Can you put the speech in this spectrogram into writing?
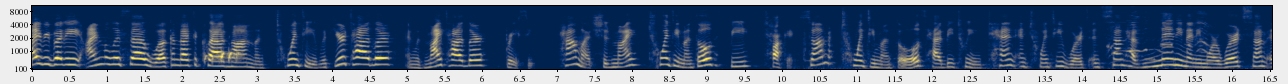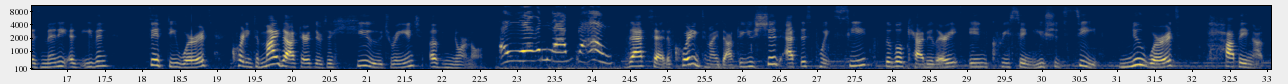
Hi everybody, I'm Melissa. Welcome back to Cloud Mom month 20 with your toddler and with my toddler, Bracy. How much should my 20 month old be talking? Some 20 month olds have between 10 and 20 words and some have many, many more words, some as many as even 50 words. According to my doctor, there's a huge range of normal. That said, according to my doctor, you should at this point see the vocabulary increasing. You should see new words popping up.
